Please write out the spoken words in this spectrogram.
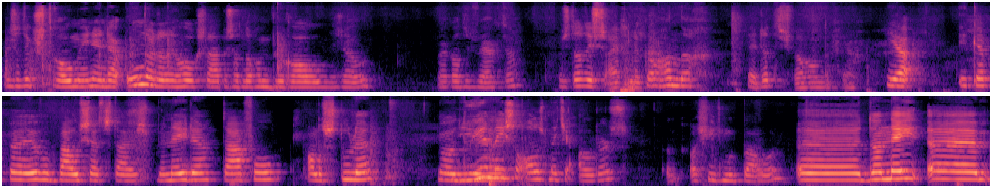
Er zat ook stroom in. En daaronder de hoogslaper zat nog een bureau en zo. Waar ik altijd werkte. Dus dat is eigenlijk... Wel handig. Ja, dat is wel handig, ja. Ja, ik heb eh, heel veel bouwsets thuis. Beneden, tafel, alle stoelen. Maar Die, doe je meestal alles met je ouders? als je iets moet bouwen? Eh, dan nee, ehm,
